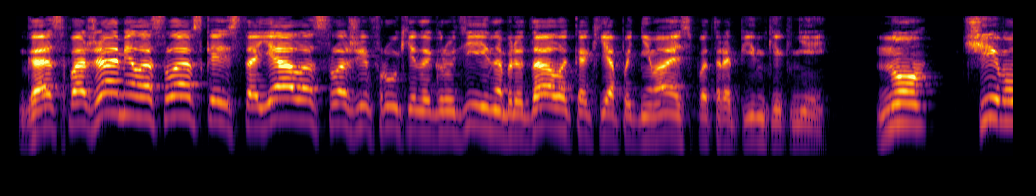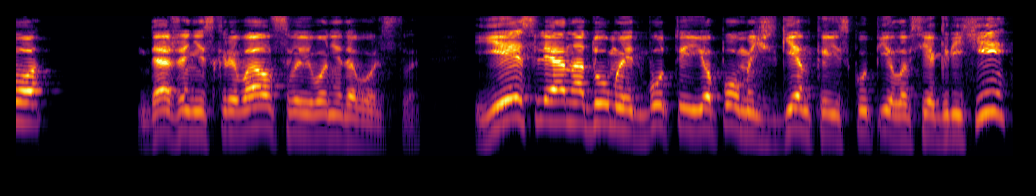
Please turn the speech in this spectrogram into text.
Госпожа Милославская стояла, сложив руки на груди, и наблюдала, как я поднимаюсь по тропинке к ней. «Ну, чего?» Даже не скрывал своего недовольства. Если она думает, будто ее помощь с Генкой искупила все грехи,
